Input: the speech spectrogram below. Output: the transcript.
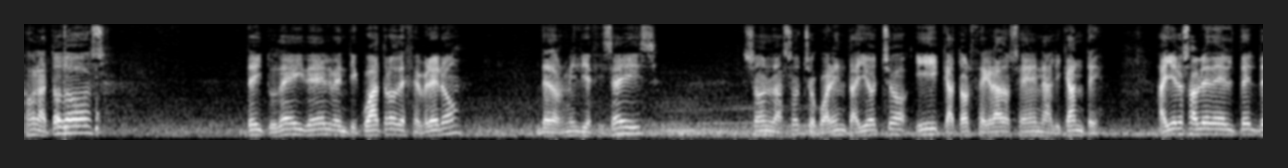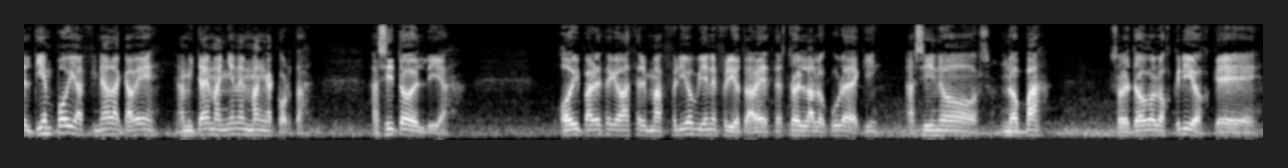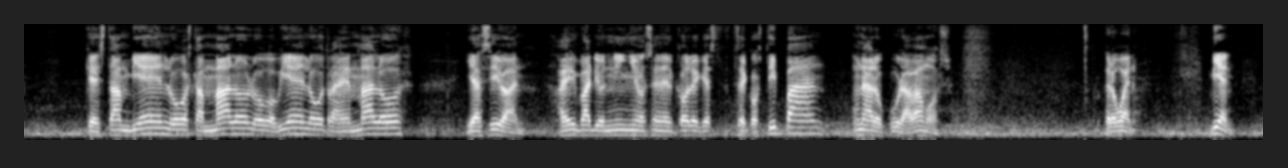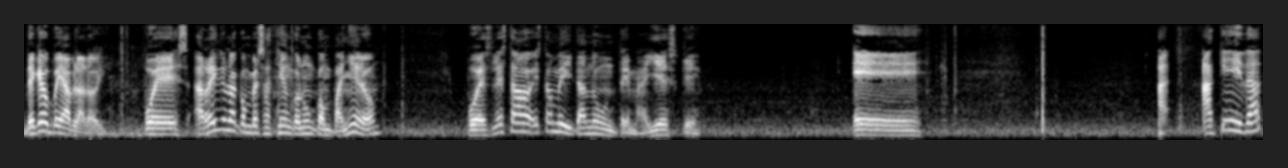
Hola a todos. Day to day del 24 de febrero de 2016. Son las 8.48 y 14 grados en Alicante. Ayer os hablé del, del, tiempo y al final acabé a mitad de mañana en manga corta. Así todo el día. Hoy parece que va a hacer más frío, viene frío otra vez. Esto es la locura de aquí. Así nos, nos va. Sobre todo con los críos, que, que están bien, luego están malos, luego bien, luego traen malos. Y así van. Hay varios niños en el cole que se constipan. Una locura, vamos. Pero bueno. Bien, ¿de qué os voy a hablar hoy? Pues a raíz de una conversación con un compañero, pues le he estado, meditando un tema. Y es que... Eh, ¿a, ¿A qué edad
